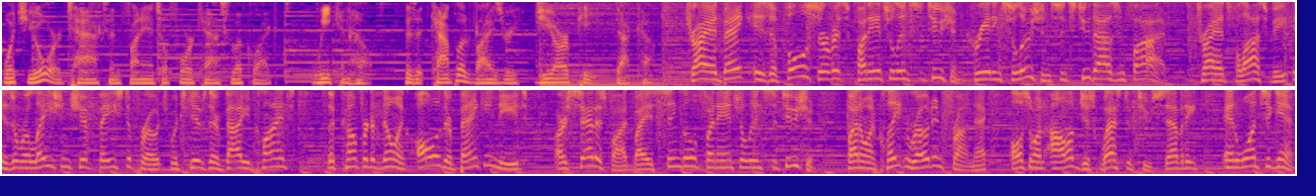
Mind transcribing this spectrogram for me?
What's your tax and financial forecast look like? We can help. Visit capitaladvisorygrp.com. Triad Bank is a full service financial institution creating solutions since 2005. Triad's philosophy is a relationship based approach which gives their valued clients the comfort of knowing all of their banking needs are satisfied by a single financial institution. Find them on Clayton Road in Frontenac, also on Olive just west of 270. And once again,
